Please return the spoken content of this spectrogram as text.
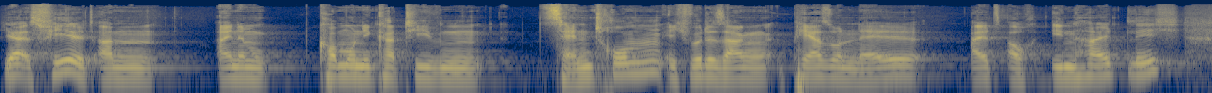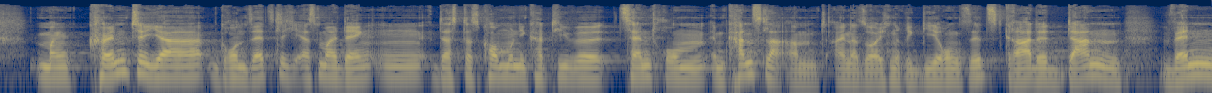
Ja, es fehlt an einem kommunikativen Zentrum, ich würde sagen personell als auch inhaltlich. Man könnte ja grundsätzlich erstmal denken, dass das kommunikative Zentrum im Kanzleramt einer solchen Regierung sitzt. Gerade dann, wenn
